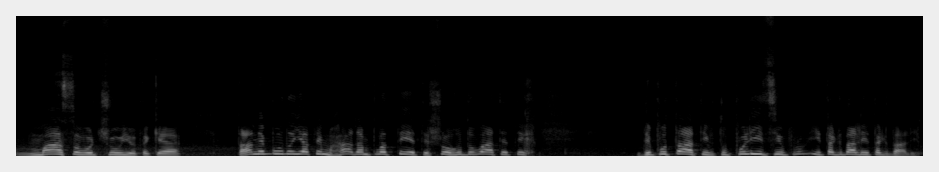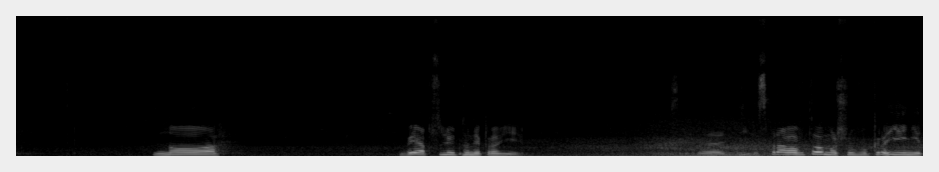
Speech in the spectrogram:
масово чую таке. Та не буду я тим гадам платити, що годувати тих депутатів, ту поліцію і так далі. і так далі. Но ви абсолютно не праві. Е, Справа в тому, що в Україні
